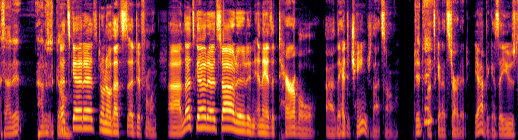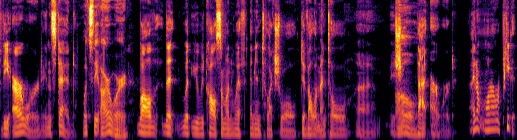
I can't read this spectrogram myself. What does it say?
Is that it? How does it go? Let's get it. Oh no, that's a different one. Uh, let's get it started. And, and they had the terrible. Uh, they had to change that song. Did they? Let's get it started. Yeah, because they used the R word instead. What's the R word? Well, that what you would call someone with an intellectual developmental uh, issue. Oh. That R word. I don't want to repeat it.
